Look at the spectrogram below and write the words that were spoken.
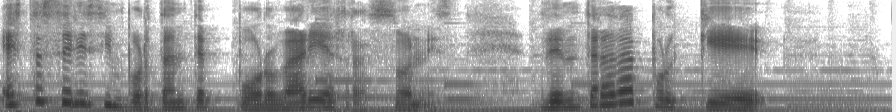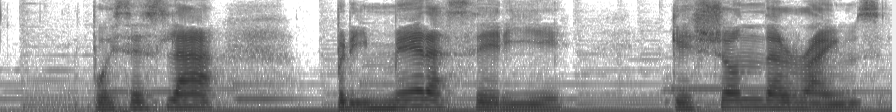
esta serie es importante por varias razones. De entrada porque pues es la primera serie que Shonda Rhimes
